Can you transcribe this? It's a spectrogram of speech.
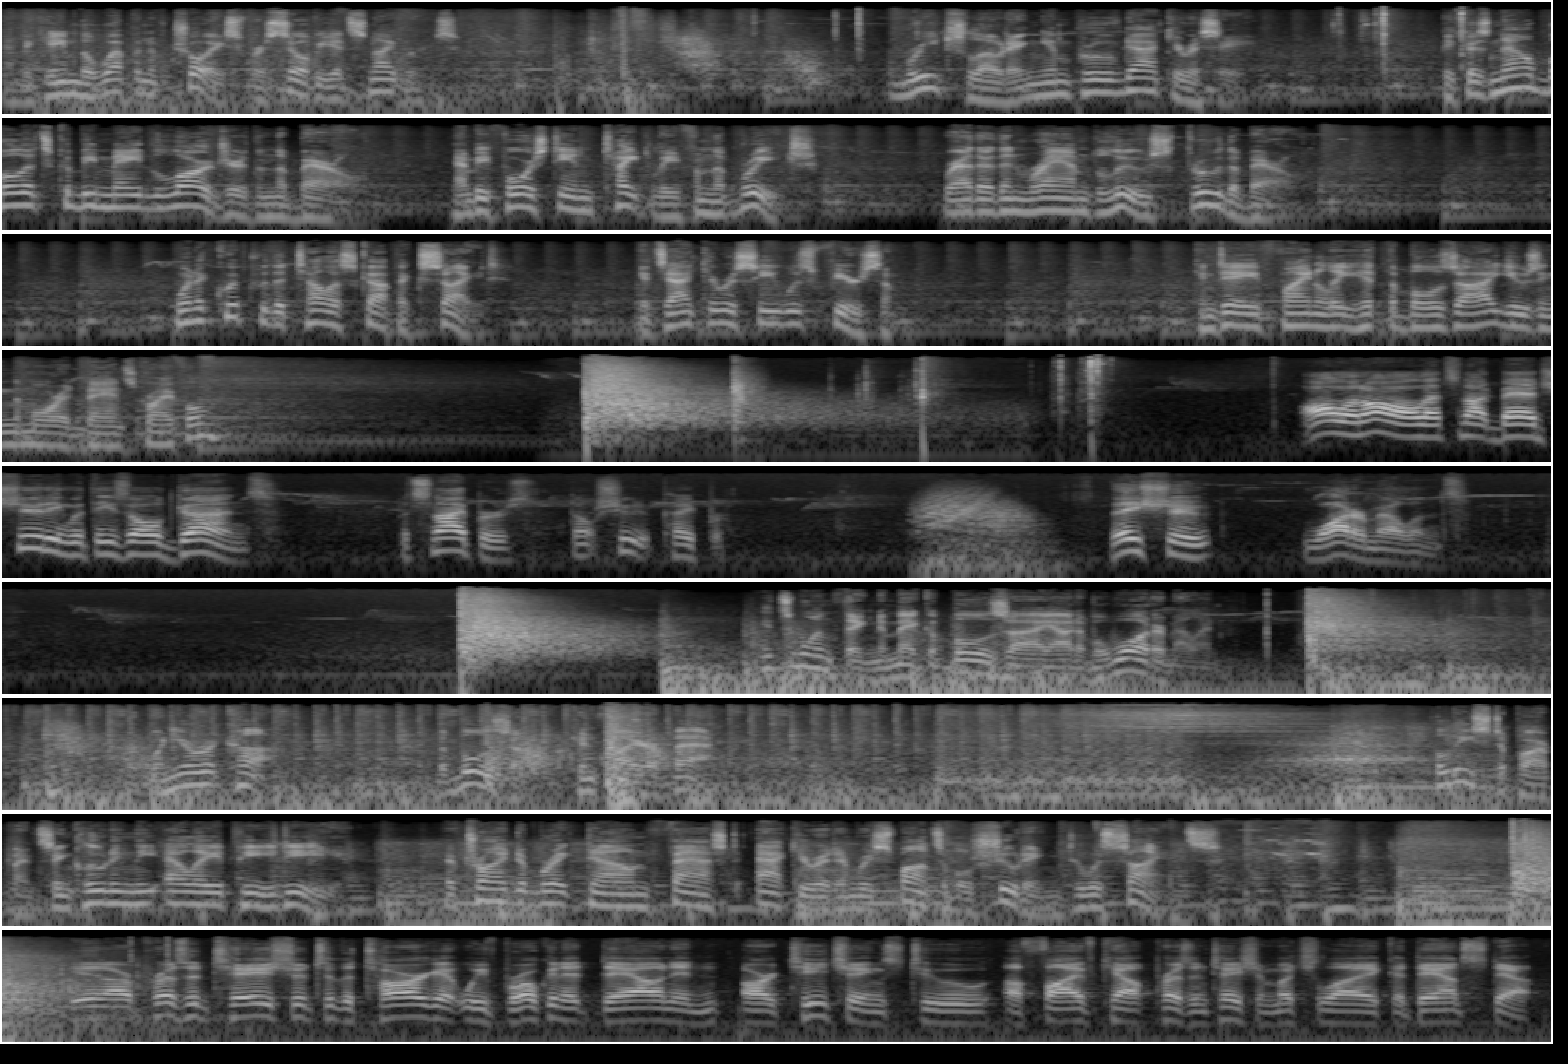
and became the weapon of choice for Soviet snipers. Breech loading improved accuracy because now bullets could be made larger than the barrel and be forced in tightly from the breech rather than rammed loose through the barrel. When equipped with a telescopic sight, its accuracy was fearsome. Can Dave finally hit the bullseye using the more advanced rifle? All in all, that's not bad shooting with these old guns. But snipers don't shoot at paper. They shoot watermelons. It's one thing to make a bullseye out of a watermelon. But when you're a cop, the bullseye can fire back. Police departments, including the LAPD, have tried to break down fast, accurate, and responsible shooting to a science. In our presentation to the target, we've broken it down in our teachings to a five count presentation, much like a dance step.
